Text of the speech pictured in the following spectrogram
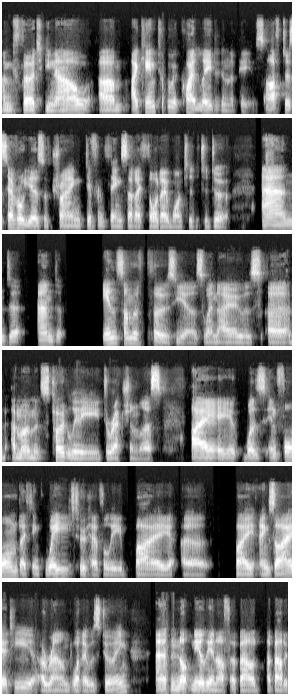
I'm 30 now. Um, I came to it quite late in the piece after several years of trying different things that I thought I wanted to do. And, and in some of those years when I was uh, at moments totally directionless, I was informed, I think, way too heavily by uh, by anxiety around what I was doing, and not nearly enough about about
